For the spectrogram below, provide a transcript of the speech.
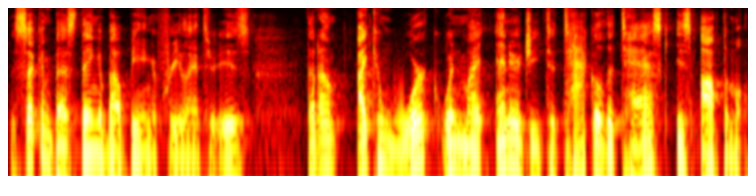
The second best thing about being a freelancer is that I'm, I can work when my energy to tackle the task is optimal.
